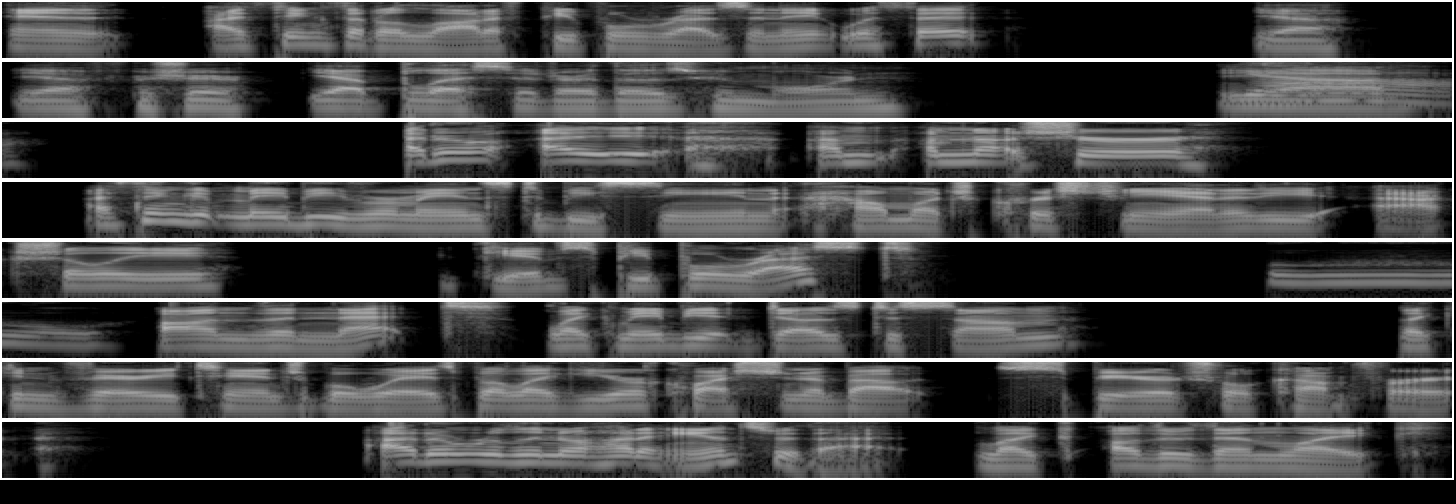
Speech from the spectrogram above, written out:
and I think that a lot of people resonate with it. Yeah, yeah, for sure. Yeah, blessed are those who mourn. yeah. I don't I I'm I'm not sure. I think it maybe remains to be seen how much Christianity actually gives people rest Ooh. on the net. Like maybe it does to some, like in very tangible ways. But like your question about spiritual comfort, I don't really know how to answer that. Like other than like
